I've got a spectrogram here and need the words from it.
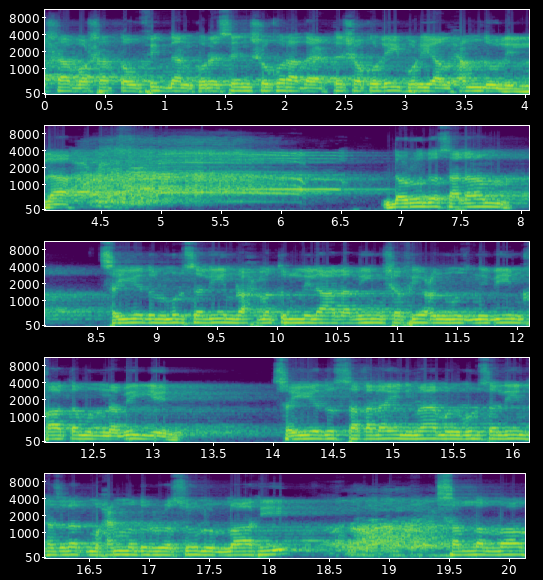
আসা, বসার তৌফিক দান করেছেন। শকর আদায়ার্থে সকলেই পড়ি, আলহামদুলিল্লাহ। দরুদ সালাম সৈয়দুল মুরসালিন রহমতুল্লিল আলমিন, শফিউল মুজনিবিন খাতামুল নবীন সৈয়দুল সকলাইন, ইমামুল মুরসালিন হজরত মোহাম্মদুর রসুল্লাহ সাল্লাহ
